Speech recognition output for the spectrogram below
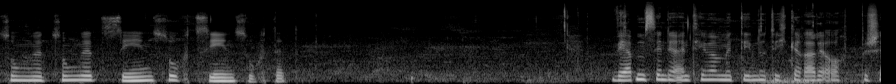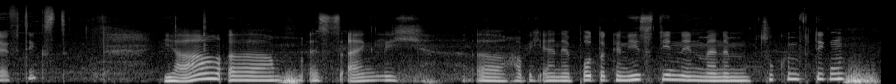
Zunge zunget, Sehnsucht sehnsuchtet. Verben sind ja ein Thema, mit dem du dich gerade auch beschäftigst. Ja, äh, es ist eigentlich äh, habe ich eine Protagonistin in meinem zukünftigen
